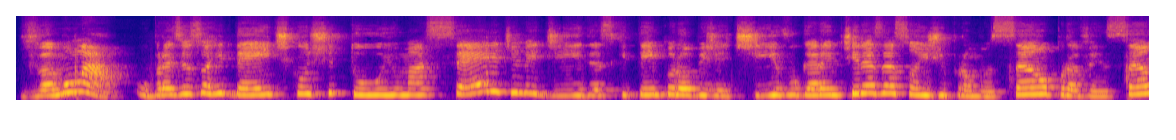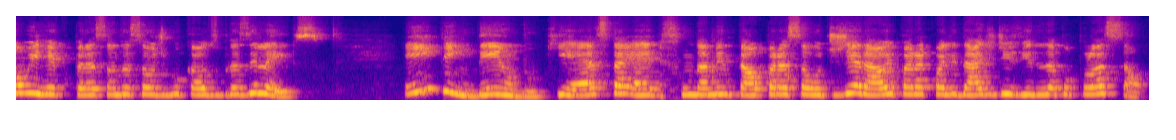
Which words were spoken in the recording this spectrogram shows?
Vamos lá. O Brasil Sorridente constitui uma série de medidas que tem por objetivo garantir as ações de promoção, prevenção e recuperação da saúde bucal dos brasileiros. Entendendo que esta é fundamental para a saúde geral e para a qualidade de vida da população.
